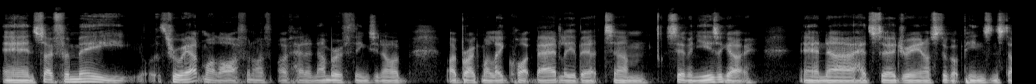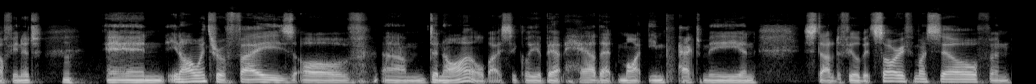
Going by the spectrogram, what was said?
And so for me, throughout my life, and I've, I've had a number of things, you know, I, I broke my leg quite badly about um, seven years ago and uh, had surgery and I've still got pins and stuff in it. Hmm. And, you know, I went through a phase of um, denial basically about how that might impact me and started to feel a bit sorry for myself. And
